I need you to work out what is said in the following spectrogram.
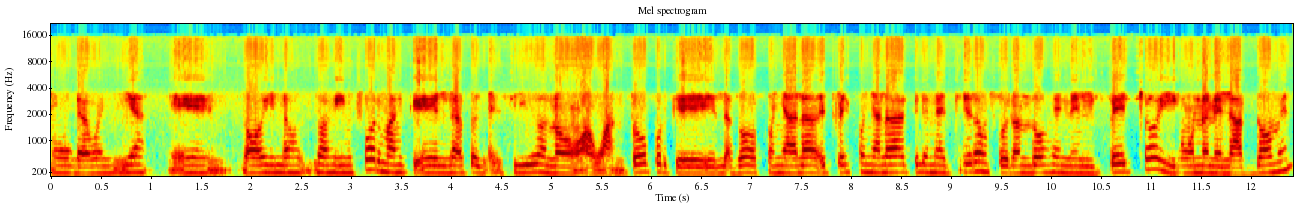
Hola, buen día. Eh, hoy nos, informan que el fallecido no aguantó porque las dos puñaladas, tres puñaladas que le metieron fueron dos en el pecho y una en el abdomen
